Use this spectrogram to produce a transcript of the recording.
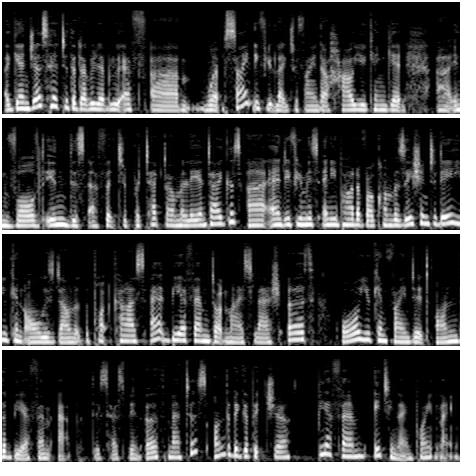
Again, just head to the WWF um, website if you'd like to find out how you can get uh, involved in this effort to protect our Malayan tigers. Uh, and if you miss any part of our conversation today, you can always download the podcast at bfm.my slash earth or you can find it on the BFM app. This has been Earth Matters on the Bigger Picture, BFM 89.9.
